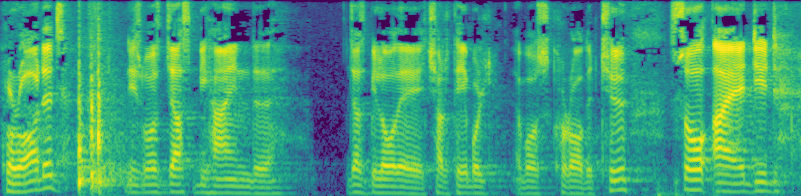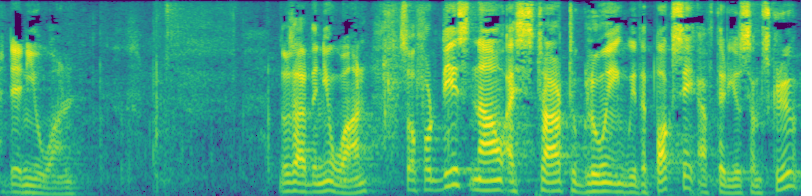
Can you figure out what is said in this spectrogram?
corroded. This was just behind uh, just below the chart table it was corroded too. So I did the new one those are the new one. So for this now I start to gluing with epoxy after use some screw.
